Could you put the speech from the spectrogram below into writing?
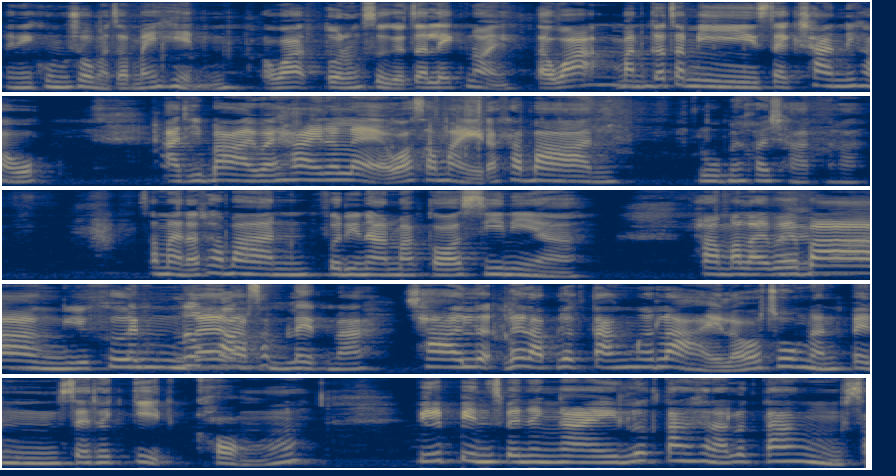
อันนี้คุณผู้ชมอาจจะไม่เห็น เพราะว่าตัวหนังสือจะเล็กหน่อย แต่ว่ามันก็จะมีเซกชันที่เขาอธิบายไว้ให้นั่นแหละว่าสมัยรัฐบาลรูปไม่ค่อยชัดนะคะ สมัยรัฐบาลเฟอร์ดินานด์มาร์กอสซีเนียทำอะไรไว้บ้างขึ้นเป็นเรื่องได้ควารัมบสำเร็จไหมใช่เลือกได้รับเลือกตั้งเมื่อไหร่แล้วช่วงนั้นเป็นเศรษฐกิจของฟิลิปปินส์เป็นยังไงเลือกตั้งชนะเลือกตั้งส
